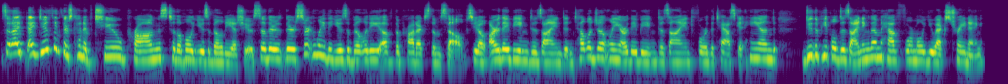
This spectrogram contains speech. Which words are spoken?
So I, I do think there's kind of two prongs to the whole usability issue. So there, there's certainly the usability of the products themselves. You know, are they being designed intelligently? Are they being designed for the task at hand? Do the people designing them have formal UX training?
